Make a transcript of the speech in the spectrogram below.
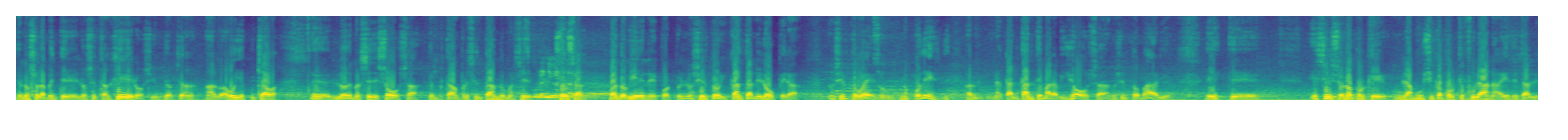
no solamente los extranjeros, y, hoy escuchaba eh, lo de Mercedes Sosa, que estaban presentando Mercedes Sosa cuando viene, por, ¿no es cierto?, y cantan el ópera, ¿no es cierto? Bueno, no podés, una cantante maravillosa, ¿no es cierto?, varios. Este, es eso, no porque la música, porque fulana es de tal,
